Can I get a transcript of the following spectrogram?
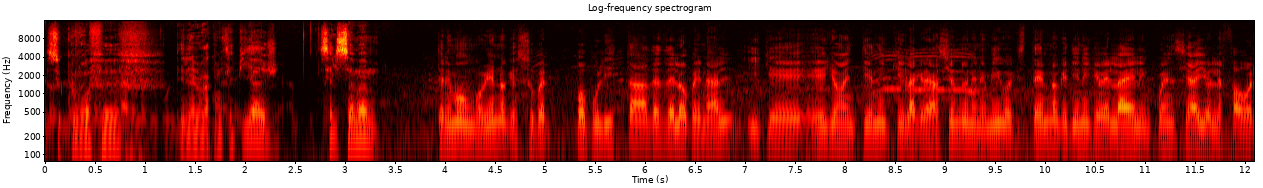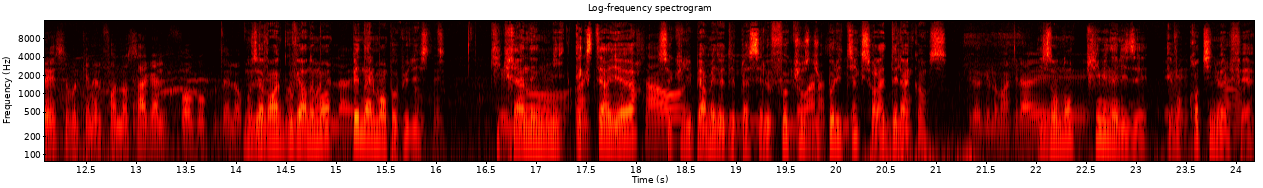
Ce couvre-feu et la loi contre les pillages, c'est le summum. Tenemos un gobierno que es súper populista desde lo penal y que ellos entienden que la creación de un enemigo externo que tiene que ver la delincuencia a ellos les favorece porque en el fondo saca el foco de lo Nous avons un gouvernement pénalement populiste qui crée un ennemi extérieur, ce qui lui permet de déplacer le focus du politique sur la délinquance. Ils ont donc criminalisé et vont continuer à le faire.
